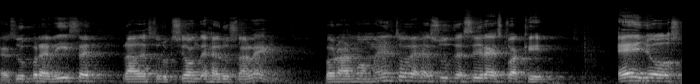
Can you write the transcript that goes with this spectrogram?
Jesús predice la destrucción de Jerusalén. Pero al momento de Jesús decir esto aquí, ellos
